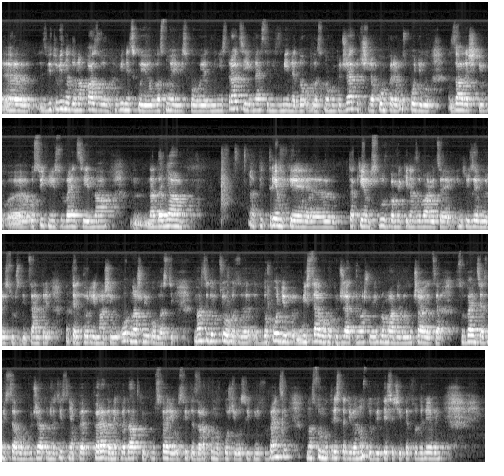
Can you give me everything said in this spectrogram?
е, відповідно до наказу Вінницької обласної військової адміністрації внесені зміни до обласного бюджету шляхом перерозподілу залишків е, освітньої субвенції на надання підтримки е, таким службам, які називаються інклюзивно-ресурсні центри на території нашої, нашої області. Внаслідок цього з доходів місцевого бюджету нашої громади вилучається субвенція з місцевого бюджету на здійснення переданих видатків у сфері освіти за рахунок коштів освітньої субвенції на суму 392 тисячі 500 гривень.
